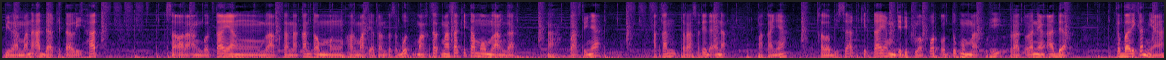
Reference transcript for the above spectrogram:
bila mana ada kita lihat seorang anggota yang melaksanakan atau menghormati aturan tersebut maka masa kita mau melanggar. Nah pastinya akan terasa tidak enak Makanya, kalau bisa kita yang menjadi pelopor untuk mematuhi peraturan yang ada. Kebalikannya,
